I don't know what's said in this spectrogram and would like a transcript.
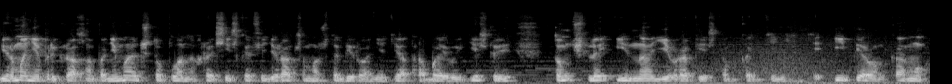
Германия прекрасно понимает, что в планах Российской Федерации масштабирование театра боевых действий, в том числе и на европейском континенте. И первым, кому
